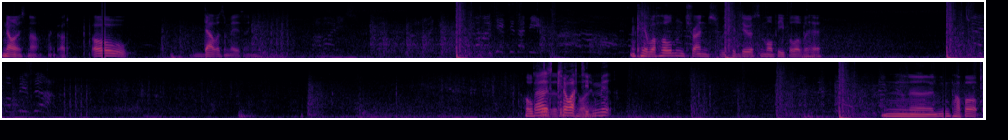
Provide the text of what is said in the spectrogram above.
No, it's not. Thank God. Oh, that was amazing. Okay, we're holding trench. We could do with some more people over here. Hopefully Let's kill a teammate. No, didn't pop up.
